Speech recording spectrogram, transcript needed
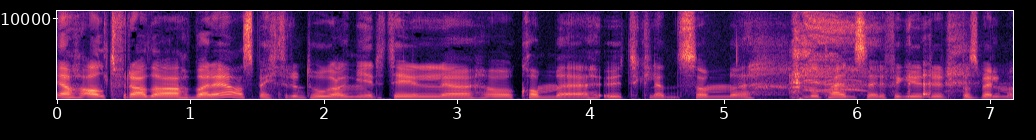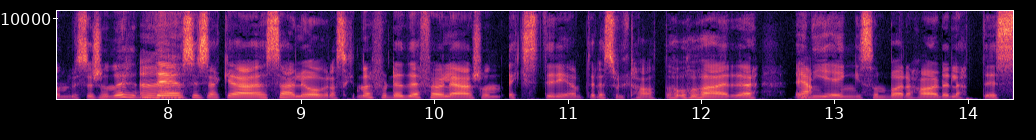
ja, alt fra da bare ja, Spektrum to ganger til uh, å komme utkledd som uh, noen tegneseriefigurer på Spellemann, hvis du skjønner. Mm. Det syns jeg ikke er særlig overraskende, for det, det føler jeg er sånn ekstremt resultat av å være en gjeng som bare har det lættis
